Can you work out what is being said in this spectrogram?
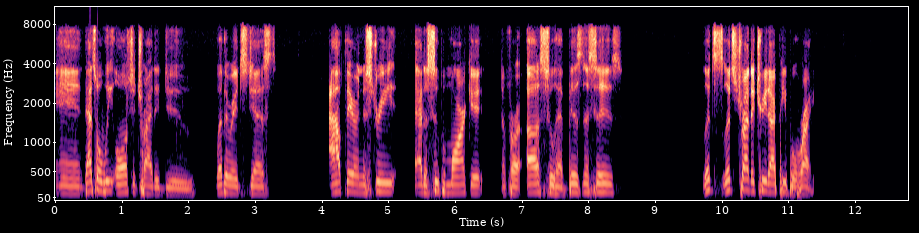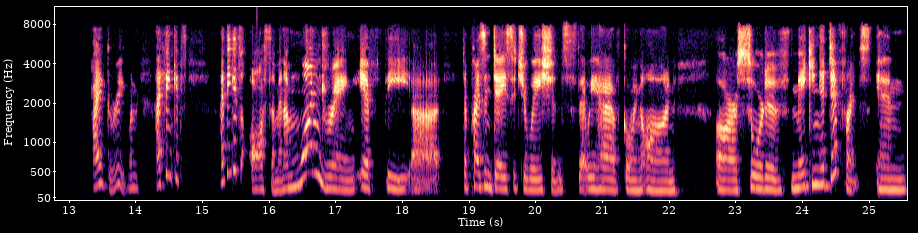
And that's what we all should try to do, whether it's just out there in the street, at a supermarket, and for us who have businesses, let's let's try to treat our people right. I agree. When I think it's, I think it's awesome, and I'm wondering if the uh, the present day situations that we have going on are sort of making a difference. And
